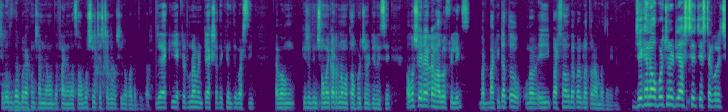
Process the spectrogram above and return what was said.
সেটা জেতার পর এখন সামনে আমাদের ফাইনাল আছে। অবশ্যই চেষ্টা করব শিরোপাটা জেতার। যে একই একটা টুর্নামেন্টে একসাথে খেলতে পারছি। এবং কিছুদিন সময় কাটানোর মতো অপরচুনিটি হয়েছে। অবশ্যই এটা একটা ভালো ফিলিংস বাট বাকিটা তো ওনার এই পার্সোনাল ব্যাপারগুলো তো আমরা জানি না। যেখানে অপরচুনিটি আসছে চেষ্টা করেছি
